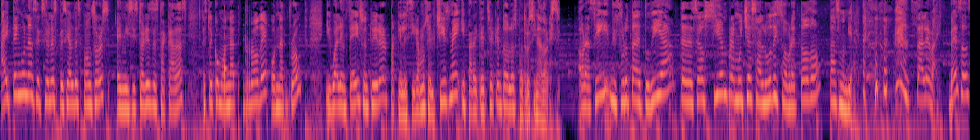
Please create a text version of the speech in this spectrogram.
Ahí tengo una sección especial de sponsors en mis historias destacadas. Estoy como Nat Rode o Nat Road, igual en Facebook o en Twitter para que les sigamos el chisme y para que chequen todos los patrocinadores. Ahora sí, disfruta de tu día. Te deseo siempre mucha salud y sobre todo paz mundial. Sale, bye. Besos.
